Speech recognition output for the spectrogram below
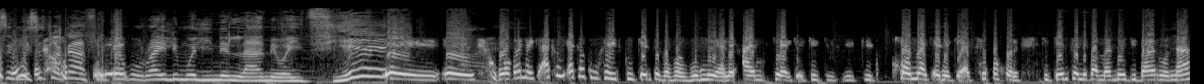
sengwe se tswa ka aforika borwa e le mo leineng la me wa itse eh eh wa bona ke aka go hate go kentse vumunyana i'm ke ke ke khona ke ne ke a tshepa gore ke kentse le bamamedi ba rona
